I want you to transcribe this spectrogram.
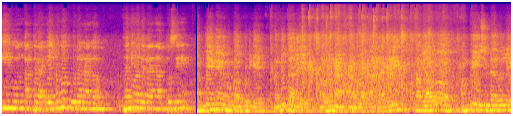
ಈ ಒಂದು ನಂತರ ಎಲ್ರಿಗೂ ಕೂಡ ನಾನು ಧನ್ಯವಾದಗಳನ್ನು ಅರ್ಪಿಸ್ತೀನಿ. ಹಂಪಿಯನ್ನೇ ನಮ್ಮ ಬಾಗಲಕೋಟೆಗೆ ಬಂದಿದ್ದಾರೆ ಅವರನ್ನ ನಾವು ಕಾಂತಾಡಿ ನಾವು ಯಾವುದೋ ಹಂಪಿ ಶಿಬಿರದಲ್ಲಿ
